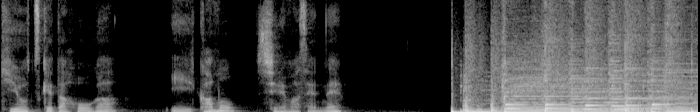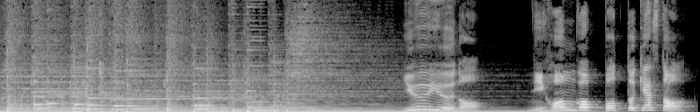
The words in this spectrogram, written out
気をつけた方がいいかもしれませんね。ゆうゆうの日本語ポッドキャスト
